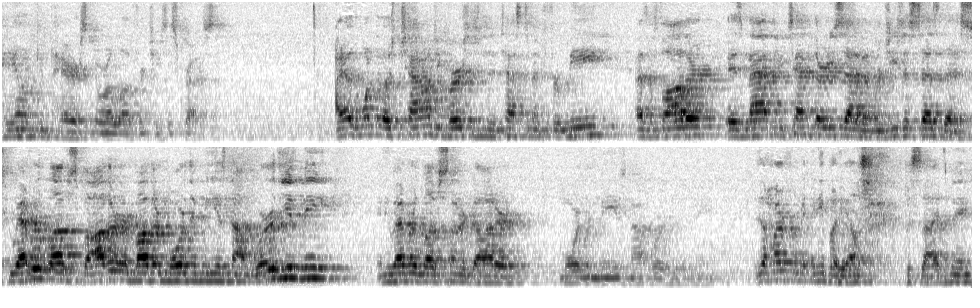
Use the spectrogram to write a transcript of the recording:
pale in comparison to our love for Jesus Christ. I know that one of the most challenging verses in the New Testament for me as a father is Matthew 10 37, where Jesus says this Whoever loves father or mother more than me is not worthy of me, and whoever loves son or daughter more than me is not worthy of me. Is it hard for anybody else besides me?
